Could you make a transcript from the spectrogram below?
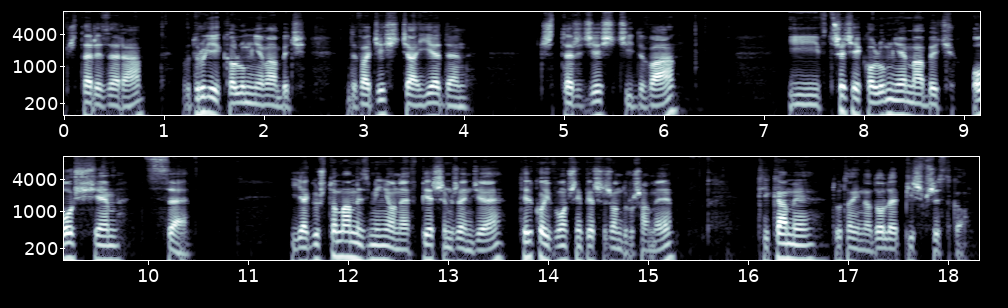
4 zera. W drugiej kolumnie ma być 21, 42 i w trzeciej kolumnie ma być 8C. I jak już to mamy zmienione w pierwszym rzędzie, tylko i wyłącznie pierwszy rząd ruszamy, klikamy tutaj na dole pisz wszystko.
